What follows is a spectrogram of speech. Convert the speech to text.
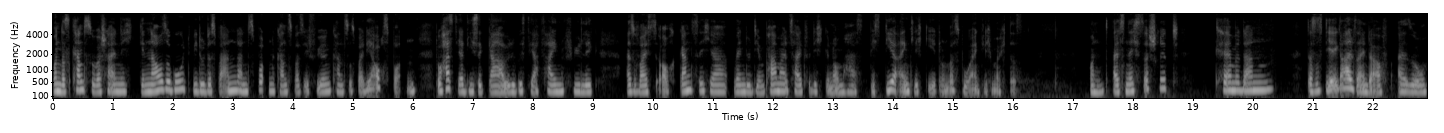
Und das kannst du wahrscheinlich genauso gut, wie du das bei anderen spotten kannst, was sie fühlen, kannst du es bei dir auch spotten. Du hast ja diese Gabe, du bist ja feinfühlig. Also weißt du auch ganz sicher, wenn du dir ein paar Mal Zeit für dich genommen hast, wie es dir eigentlich geht und was du eigentlich möchtest. Und als nächster Schritt käme dann, dass es dir egal sein darf. Also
